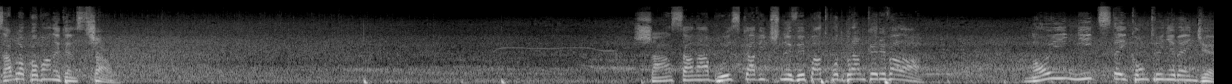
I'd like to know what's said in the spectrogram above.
Zablokowany ten strzał. Szansa na błyskawiczny wypad pod bramkę rywala. No i nic z tej kontry nie będzie.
